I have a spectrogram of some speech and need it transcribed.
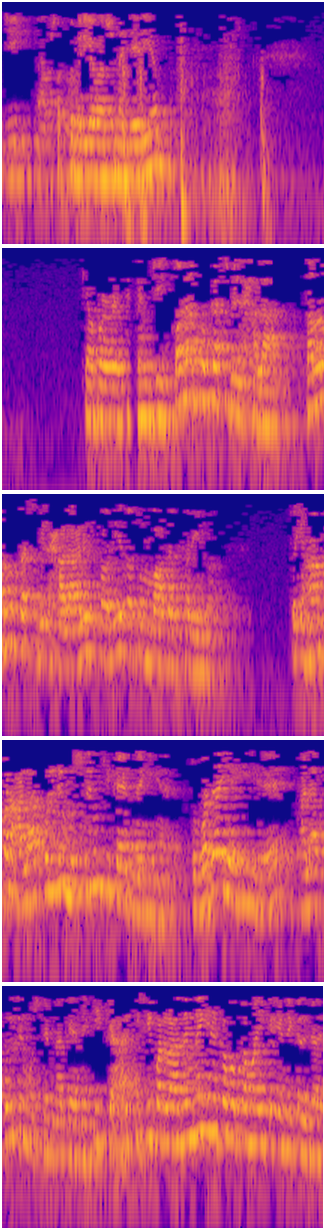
جی آپ سب کو میری آواز سنائی دے رہی ہے۔ کیا پڑھ رہے تھے جی طلب کسب الحلال، طلب کسب الحلال فریضۃ بعد الفریضہ تو یہاں پر علا کل مسلم کی قید نہیں ہے۔ تو وجہ یہی ہے علا کل مسلم نہ کہنے کی کہ ہر کسی پر لازم نہیں ہے کہ وہ کمائی کے لیے نکل جائے۔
